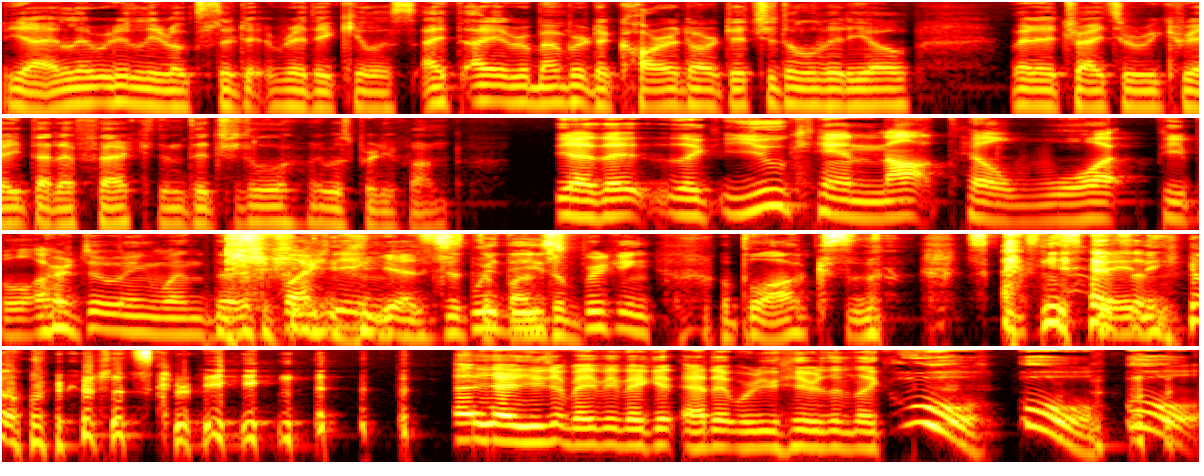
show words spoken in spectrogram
Yeah, it really looks ridiculous. I I remember the corridor digital video where they tried to recreate that effect in digital. It was pretty fun. Yeah, they like you cannot tell what people are doing when they're fighting yeah, it's just a with bunch these of freaking blocks and Yeah, a- over the screen. Uh, yeah, you should maybe make an edit where you hear them like ooh, ooh, ooh.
